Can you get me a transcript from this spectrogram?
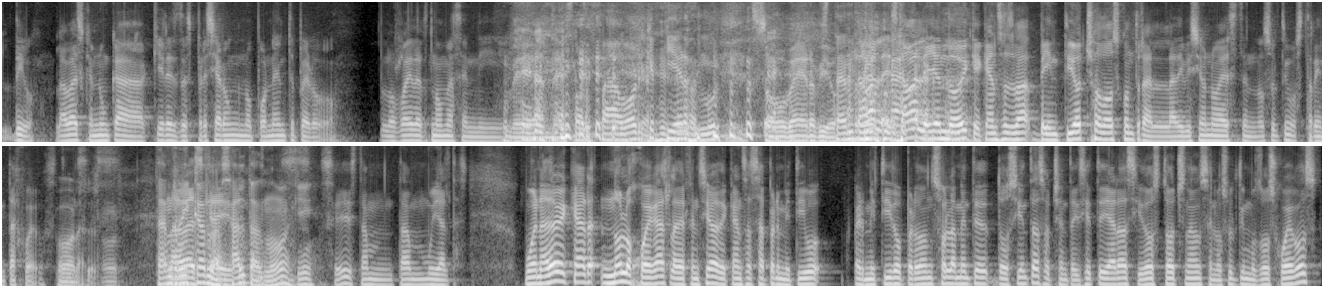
digo, la verdad es que nunca quieres despreciar a un oponente, pero los Raiders no me hacen ni... Vean, Por favor, que pierdan. Soberbio. Estaba, estaba leyendo hoy que Kansas va 28-2 contra la División Oeste en los últimos 30 juegos. Entonces, Están La ricas es que- las altas, ¿no? Aquí. Sí, están, están muy altas. Bueno, a Derek Carr no lo juegas. La defensiva de Kansas ha permitido, permitido perdón, solamente 287 yardas y dos touchdowns en los últimos dos juegos.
